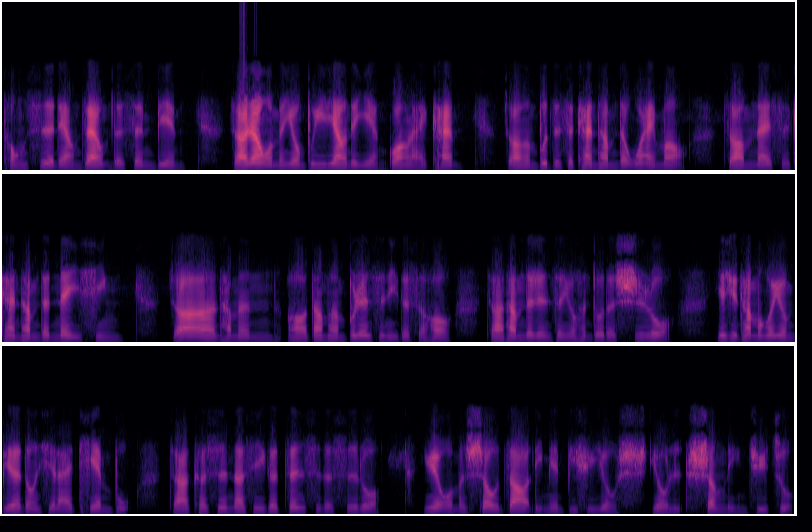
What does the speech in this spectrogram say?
同事，量在我们的身边，是吧让我们用不一样的眼光来看。主要我们不只是看他们的外貌，主要我们乃是看他们的内心。主要他们哦，当他们不认识你的时候，主要他们的人生有很多的失落。也许他们会用别的东西来填补，主要可是那是一个真实的失落，因为我们受造里面必须有有圣灵居住，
